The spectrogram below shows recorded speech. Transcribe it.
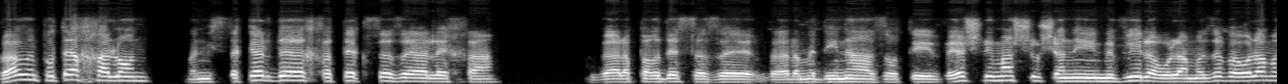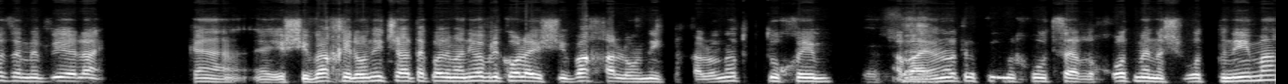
ואז אני פותח חלון, ואני מסתכל דרך הטקסט הזה עליך, ועל הפרדס הזה, ועל המדינה הזאת, ויש לי משהו שאני מביא לעולם הזה, והעולם הזה מביא אליי. כן, ישיבה חילונית שאלת קודם, אני אוהב לקרוא לה ישיבה חלונית, החלונות פתוחים. הרעיונות יוצאים מחוצה, הרוחות מנשבות פנימה,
